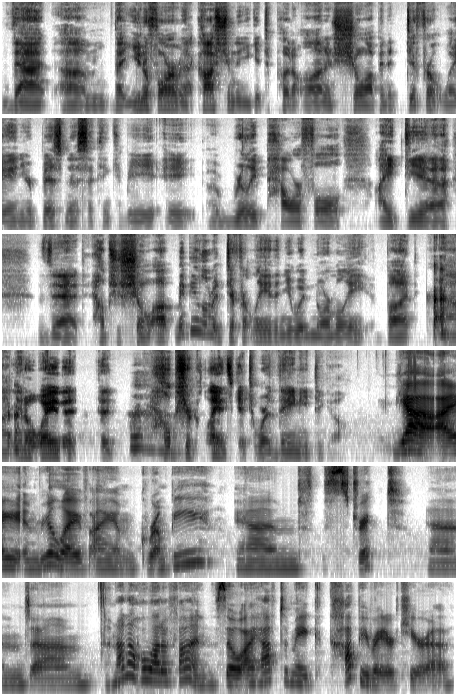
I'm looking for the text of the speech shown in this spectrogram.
that um, that uniform and that costume that you get to put on and show up in a different way in your business, I think can be a, a really powerful idea that helps you show up maybe a little bit differently than you would normally, but uh, in a way that that helps your clients get to where they need to go yeah, I in real life I am grumpy and strict and um, I'm not a whole lot of fun. So I have to make copywriter Kira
